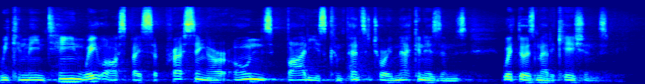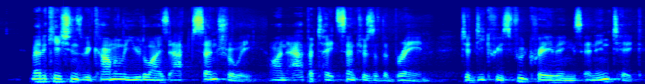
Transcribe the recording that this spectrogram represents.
We can maintain weight loss by suppressing our own body's compensatory mechanisms with those medications. Medications we commonly utilize act centrally on appetite centers of the brain to decrease food cravings and intake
